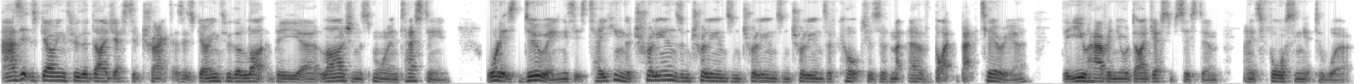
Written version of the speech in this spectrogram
as it's going through the digestive tract, as it's going through the, the uh, large and the small intestine, what it's doing is it's taking the trillions and trillions and trillions and trillions of cultures of, of bacteria that you have in your digestive system and it's forcing it to work.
